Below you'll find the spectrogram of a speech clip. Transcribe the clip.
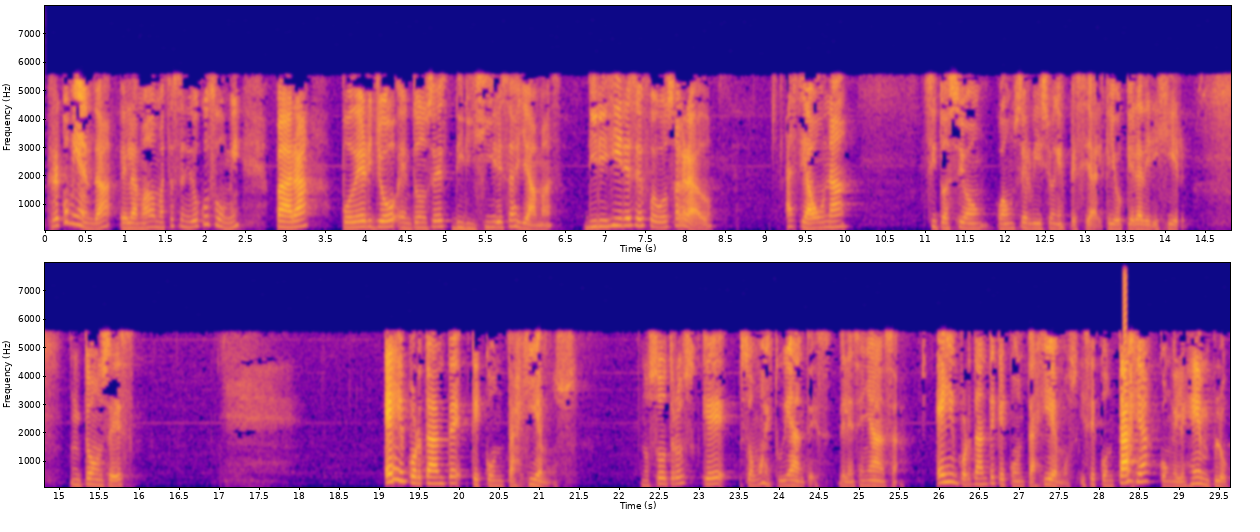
recomienda el amado Maestro Ascendido Kuzumi para poder yo entonces dirigir esas llamas, dirigir ese fuego sagrado hacia una situación o a un servicio en especial que yo quiera dirigir. Entonces, es importante que contagiemos. Nosotros que somos estudiantes de la enseñanza, es importante que contagiemos y se contagia con el ejemplo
